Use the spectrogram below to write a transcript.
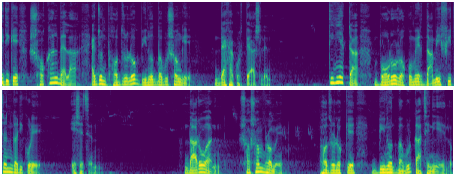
এদিকে সকালবেলা একজন ভদ্রলোক বিনোদবাবুর সঙ্গে দেখা করতে আসলেন। তিনি একটা বড় রকমের দামি ফিটান গাড়ি করে এসেছেন। দারোয়ান সসম্ভ্রমে ভদ্রলোককে বিনোদবাবুর কাছে নিয়ে এলো।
